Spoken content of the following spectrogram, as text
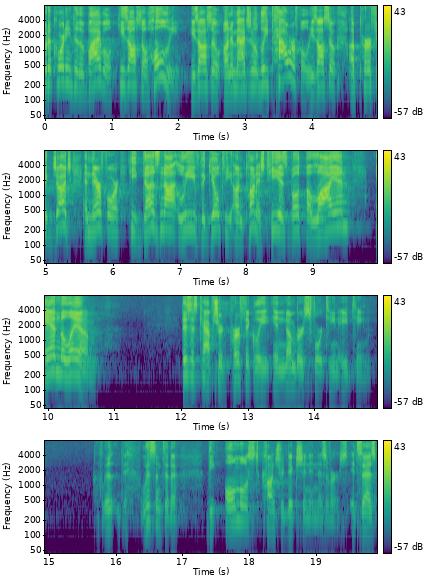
But according to the Bible, he's also holy. He's also unimaginably powerful. He's also a perfect judge. And therefore, he does not leave the guilty unpunished. He is both the lion and the lamb. This is captured perfectly in Numbers 14 18. Listen to the, the almost contradiction in this verse. It says,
